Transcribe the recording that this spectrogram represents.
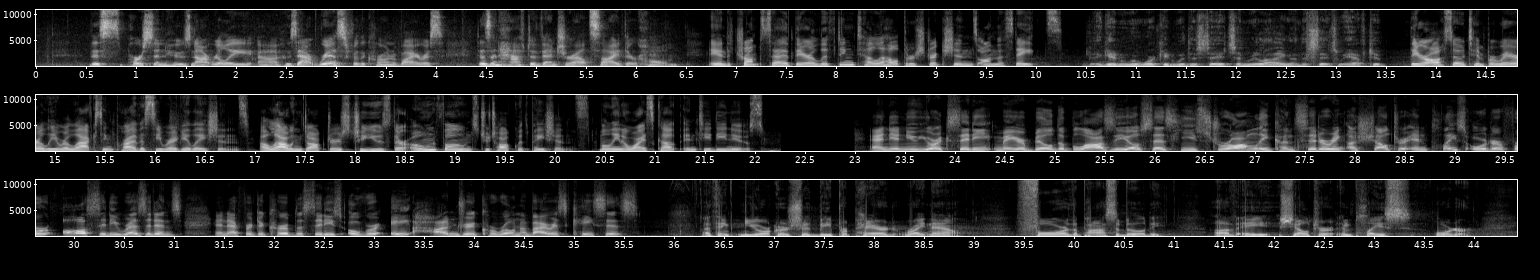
this person who's not really uh, who's at risk for the coronavirus doesn't have to venture outside their home. And Trump said they are lifting telehealth restrictions on the states. Again, we're working with the states and relying on the states. We have to. They are also temporarily relaxing privacy regulations, allowing doctors to use their own phones to talk with patients. Melina Wisecup, NTD News. And in New York City, Mayor Bill de Blasio says he's strongly considering a shelter in place order for all city residents, an effort to curb the city's over 800 coronavirus cases. I think New Yorkers should be prepared right now for the possibility of a shelter in place order.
